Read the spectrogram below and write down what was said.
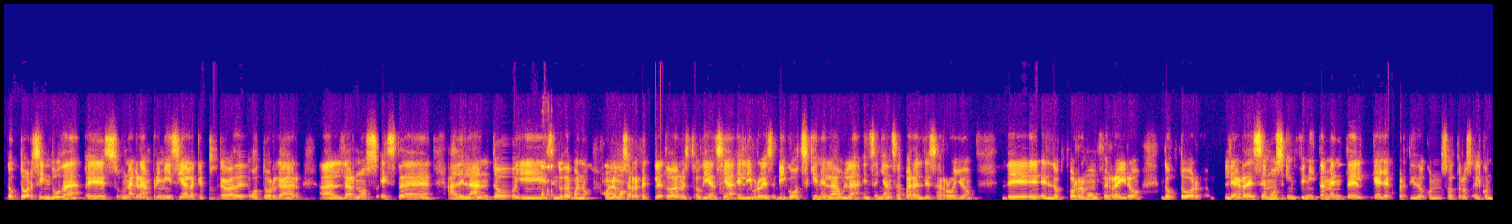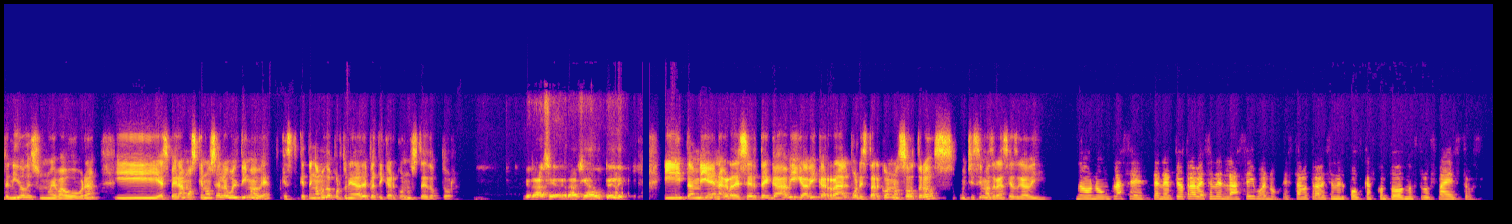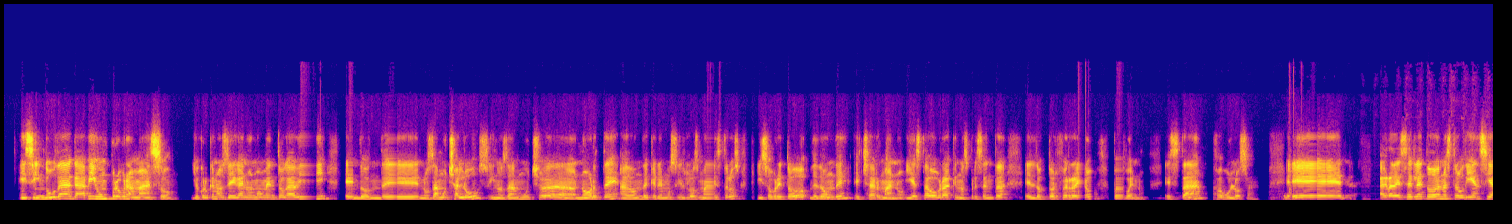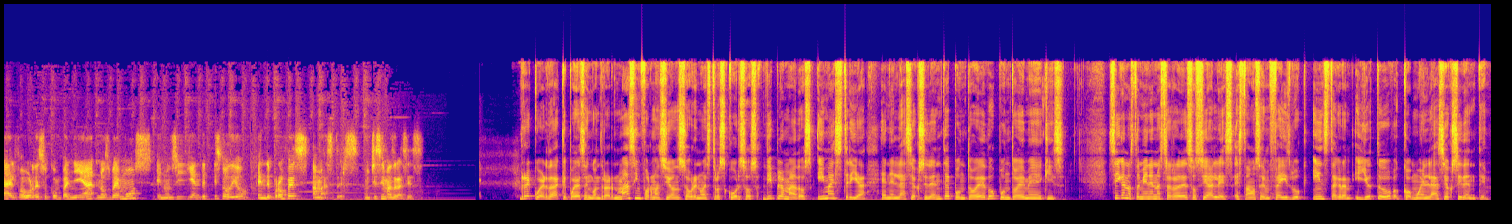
Doctor, sin duda es una gran primicia la que nos acaba de otorgar al darnos este adelanto y sin duda, bueno, volvemos a repetirle a toda nuestra audiencia, el libro es Vygotsky en el aula, enseñanza para el desarrollo del doctor Ramón Ferreiro. Doctor, le agradecemos infinitamente el que haya compartido con nosotros el contenido de su nueva obra y esperamos que no sea la última vez que tengamos la oportunidad de platicar con usted, doctor. Gracias, gracias a ustedes. Y también agradecerte, Gaby, Gaby Carral, por estar con nosotros. Muchísimas gracias, Gaby. No, no, un placer tenerte otra vez en enlace y bueno, estar otra vez en el podcast con todos nuestros maestros. Y sin duda, Gaby, un programazo. Yo creo que nos llega en un momento, Gaby, en donde nos da mucha luz y nos da mucho norte a dónde queremos ir los maestros y sobre todo de dónde echar mano. Y esta obra que nos presenta el doctor Ferrero, pues bueno, está fabulosa. Eh, agradecerle a toda nuestra audiencia el favor de su compañía. Nos vemos en un siguiente episodio en The Profes a Masters. Muchísimas gracias. Recuerda que puedes encontrar más información sobre nuestros cursos, diplomados y maestría en enlaceoccidente.edu.mx. Síganos también en nuestras redes sociales, estamos en Facebook, Instagram y YouTube como Enlace Occidente.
